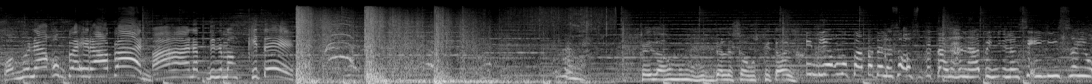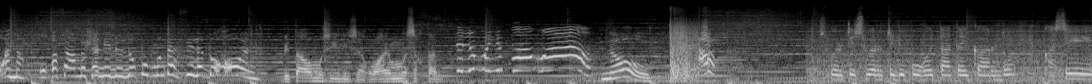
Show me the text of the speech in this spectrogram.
Huwag mo na akong pahirapan! Mahanap din naman kita eh! Kailangan mong magdala sa ospital. Hindi ako magpapadala sa ospital. Hanapin niyo lang si Elisa, yung anak ko. Kasama siya ni Lulu. Pumunta sila doon. Bitawan mo si Elisa kung ayaw mo masaktan. Tulungan niyo po ako! No! Swerte-swerte niyo po kay Tatay Cardo. Kasi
